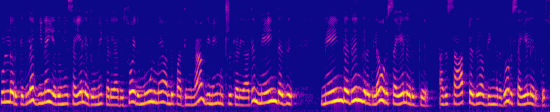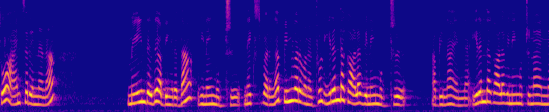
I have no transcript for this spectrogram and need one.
புல் இருக்குது இதில் வினை எதுவுமே செயல் எதுவுமே கிடையாது. ஸோ இது மூணுமே வந்து பார்த்திங்கன்னா வினைமுற்று கிடையாது. மேய்ந்தது மேய்ந்ததுங்கிறதுல ஒரு செயல் இருக்குது அது சாப்பிட்டது அப்படிங்கிறது ஒரு செயல் இருக்குது ஸோ ஆன்சர் என்னென்னா மேய்ந்தது அப்படிங்கிறது தான் வினைமுற்று. நெக்ஸ்ட் பாருங்கள் பின்வருவனற்றுள் இறந்த கால வினைமுற்று அப்படின்னா என்ன? இறந்த கால வினைமுற்றுனா என்ன?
